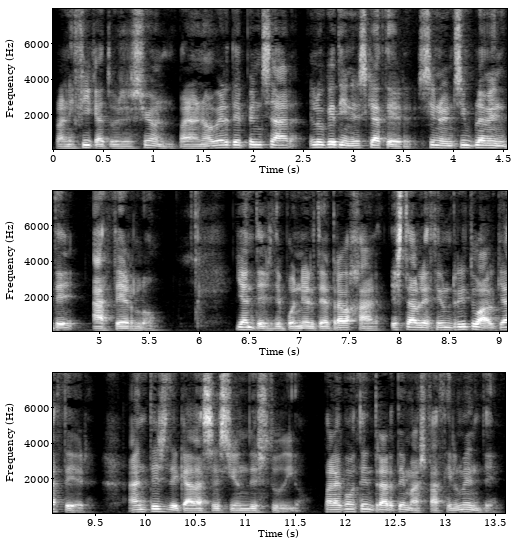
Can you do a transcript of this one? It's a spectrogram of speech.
Planifica tu sesión para no haber de pensar en lo que tienes que hacer, sino en simplemente hacerlo. Y antes de ponerte a trabajar, establece un ritual que hacer antes de cada sesión de estudio, para concentrarte más fácilmente.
